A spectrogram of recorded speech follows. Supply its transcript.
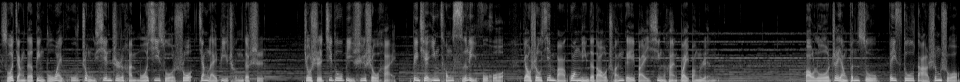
所讲的并不外乎众先知和摩西所说将来必成的事。就是基督必须受害，并且应从死里复活，要首先把光明的道传给百姓和外邦人。保罗这样分诉，菲斯都大声说：“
